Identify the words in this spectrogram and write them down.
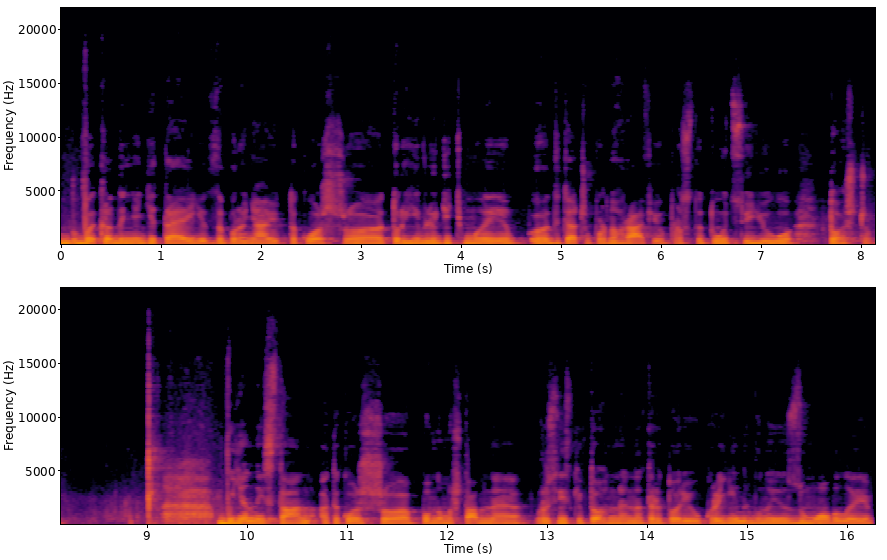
Викрадення дітей забороняють також е, торгівлю дітьми, е, дитячу порнографію, проституцію тощо. Воєнний стан, а також е, повномасштабне російське вторгнення на територію України, вони зумовили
